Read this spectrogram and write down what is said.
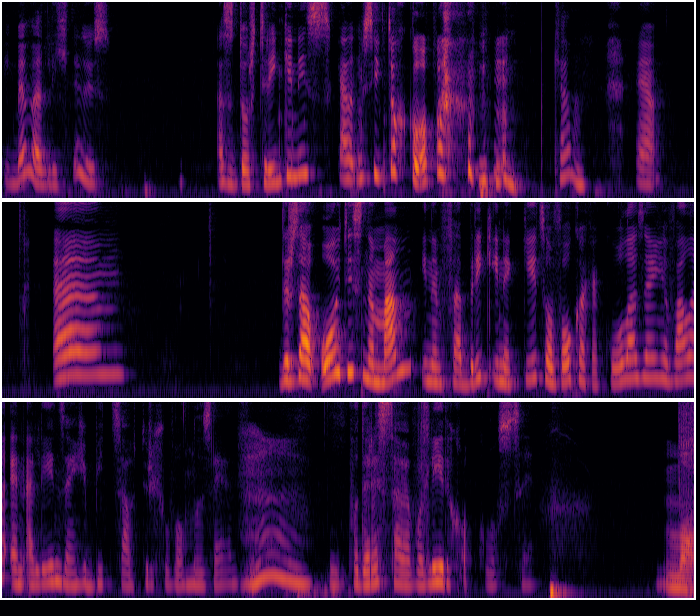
ik ben wel licht, hè, dus... Als het door drinken is, kan het misschien toch kloppen. Kan. Ja. Ehm, er zou ooit eens een man in een fabriek in een ketel vol Coca-Cola zijn gevallen en alleen zijn gebied zou teruggevonden zijn. Voor de rest zou hij volledig opgelost zijn. Maar,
